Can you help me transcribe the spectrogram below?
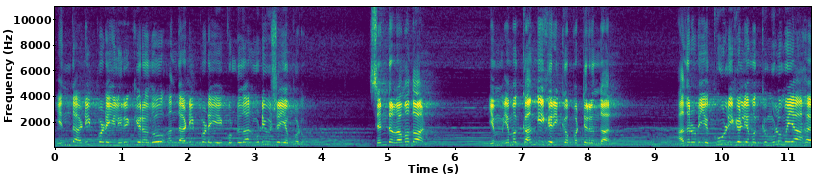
எந்த அடிப்படையில் இருக்கிறதோ அந்த அடிப்படையை கொண்டுதான் முடிவு செய்யப்படும். சென்ற ரமதான் எம் எமக்கு அங்கீகரிக்கப்பட்டிருந்தால் அதனுடைய கூலிகள் எமக்கு முழுமையாக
